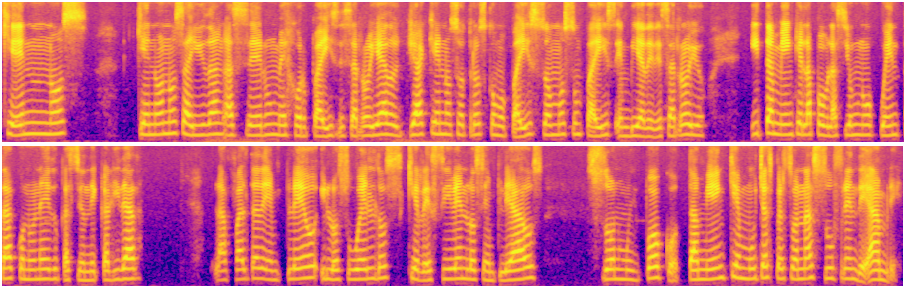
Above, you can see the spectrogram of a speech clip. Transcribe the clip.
que nos que no nos ayudan a ser un mejor país desarrollado, ya que nosotros como país somos un país en vía de desarrollo y también que la población no cuenta con una educación de calidad la falta de empleo y los sueldos que reciben los empleados son muy poco. También que muchas personas sufren de hambre.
